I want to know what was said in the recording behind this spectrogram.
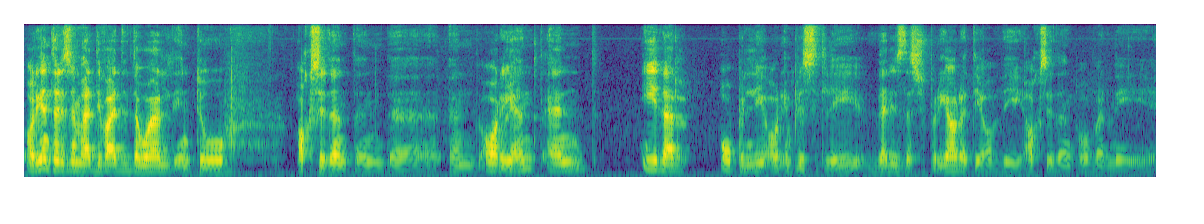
Orientalism had divided the world into Occident and uh, and Orient, and either openly or implicitly, there is the superiority of the Occident over the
